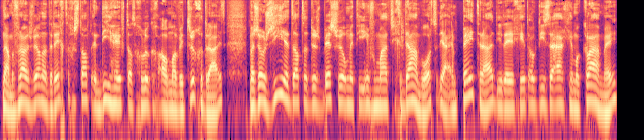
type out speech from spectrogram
Nou, mevrouw is wel naar de rechter gestapt. En die heeft dat gelukkig allemaal weer teruggedraaid. Maar zo zie je dat er dus best veel met die informatie gedaan wordt. Ja, en Petra, die reageert ook, die is er eigenlijk helemaal klaar mee.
